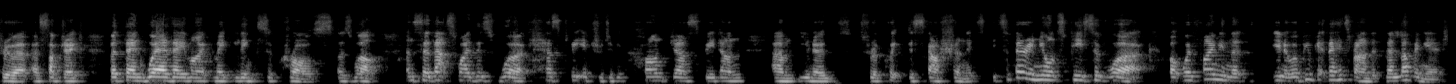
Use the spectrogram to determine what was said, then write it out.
through a, a subject but then where they might make links across as well. And so that's why this work has to be iterative. It can't just be done um, you know through a quick discussion. It's it's a very nuanced piece of work but we're finding that you know, when people get their heads around it, they're loving it.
